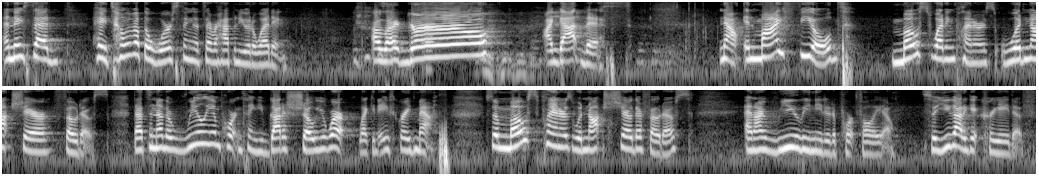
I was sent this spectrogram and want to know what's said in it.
and they said Hey, tell me about the worst thing that's ever happened to you at a wedding. I was like, Girl, I got this. Now, in my field, most wedding planners would not share photos. That's another really important thing. You've got to show your work, like in eighth grade math. So, most planners would not share their photos, and I really needed a portfolio. So, you got to get creative.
